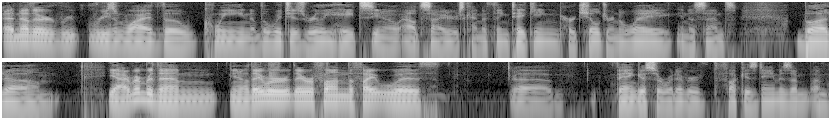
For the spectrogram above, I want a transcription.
Another re- reason why the queen of the witches really hates, you know, outsiders, kind of thing, taking her children away in a sense. But um, yeah, I remember them. You know, they were they were fun. The fight with uh, Vangus or whatever the fuck his name is. I'm I'm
